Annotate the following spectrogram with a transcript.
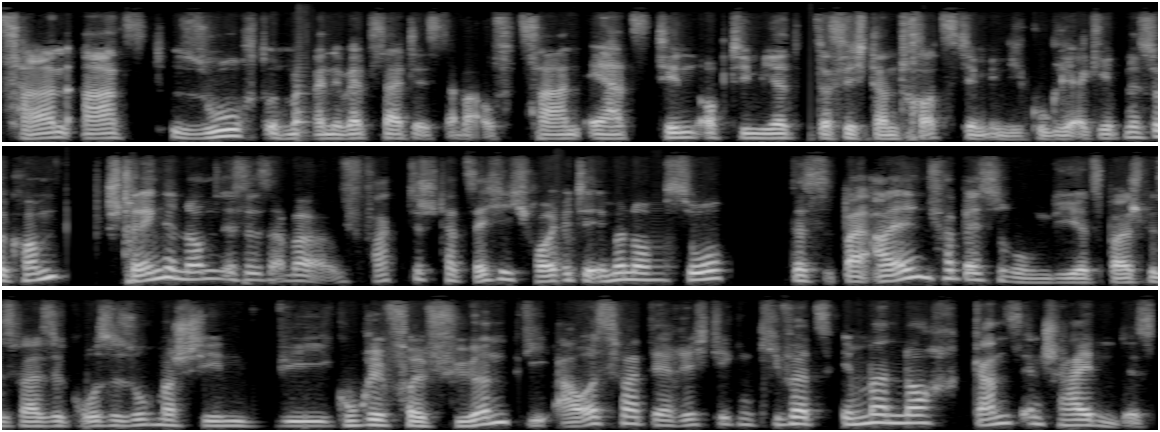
Zahnarzt sucht und meine Webseite ist aber auf Zahnärztin optimiert, dass ich dann trotzdem in die Google-Ergebnisse komme. Streng genommen ist es aber faktisch tatsächlich heute immer noch so, dass bei allen Verbesserungen, die jetzt beispielsweise große Suchmaschinen wie Google vollführen, die Auswahl der richtigen Keywords immer noch ganz entscheidend ist.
